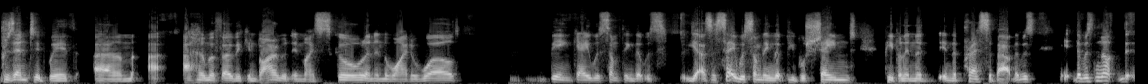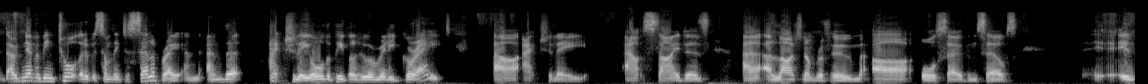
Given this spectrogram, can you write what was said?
presented with um, a, a homophobic environment in my school and in the wider world. Being gay was something that was, yeah, as I say, was something that people shamed people in the in the press about. There was there was not. I've never been taught that it was something to celebrate, and and that actually all the people who are really great are actually outsiders. Uh, a large number of whom are also themselves,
